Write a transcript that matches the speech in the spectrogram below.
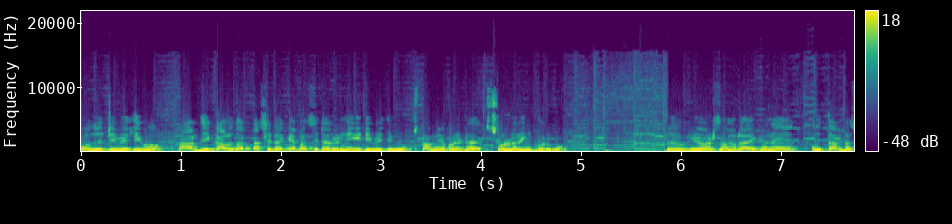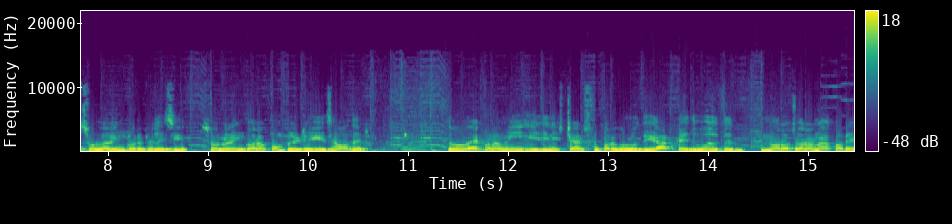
পজিটিভে দিব, আর যে কালো তারটা, সেটা ক্যাপাসিটারের নেগেটিভে দিব। তো আমি এখন এটা সোল্ডারিং করব। তো ভিউয়ার্স, আমরা এখানে এই তারটা সোল্ডারিং করে ফেলেছি। সোল্ডারিং করা কমপ্লিট হয়ে গেছে আমাদের। তো এখন আমি এই জিনিসটার সুপারগুলো দিয়ে আটকাই দেবো যাতে নড়াচড়া না করে।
